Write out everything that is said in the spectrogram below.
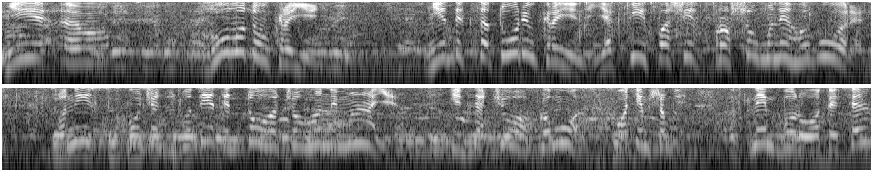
ні е, голоду в Україні, ні диктатури в Україні. Який фашист, про що вони говорять? Вони хочуть збудити того, чого немає. І для чого? Кому? Потім, щоб з ним боротися,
